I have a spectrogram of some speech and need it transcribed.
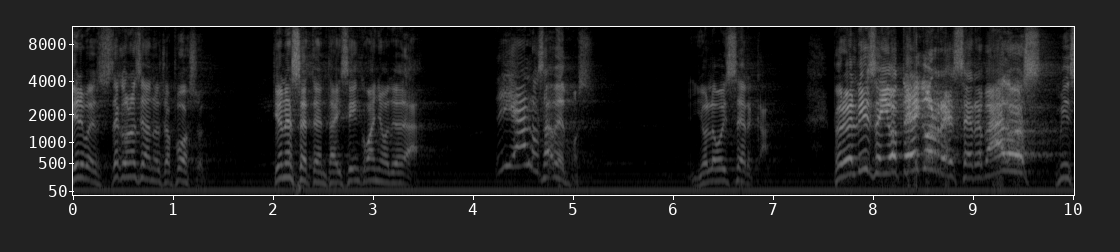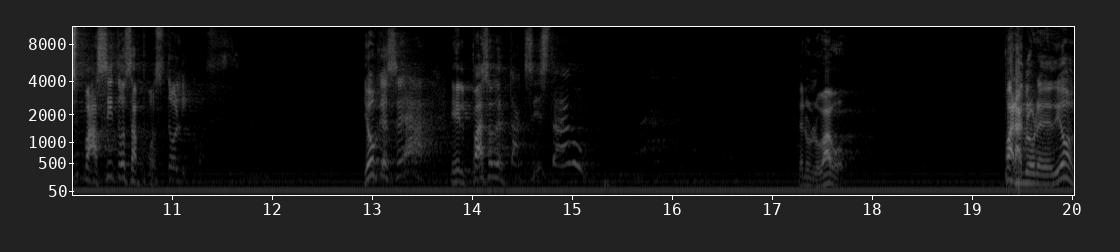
Mire, pues, usted conoce a nuestro apóstol. Tiene 75 años de edad. Ya lo sabemos. Yo le voy cerca. Pero él dice, yo tengo reservados mis pasitos apostólicos. Yo que sea el paso del taxista hago. Pero lo hago. Para gloria de Dios.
